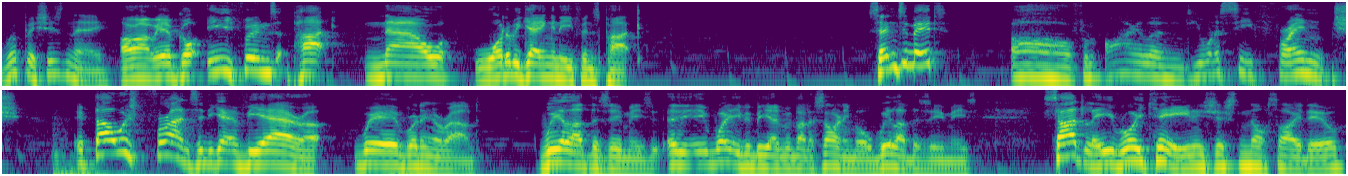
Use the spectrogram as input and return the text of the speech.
rubbish, isn't he? All right, we have got Ethan's pack now. What are we getting in Ethan's pack? Centre mid. Oh, from Ireland. You want to see French? If that was France and you're getting Vieira, we're running around. We'll have the zoomies. It won't even be Edwin Van anymore. We'll have the zoomies. Sadly, Roy Keane is just not ideal.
